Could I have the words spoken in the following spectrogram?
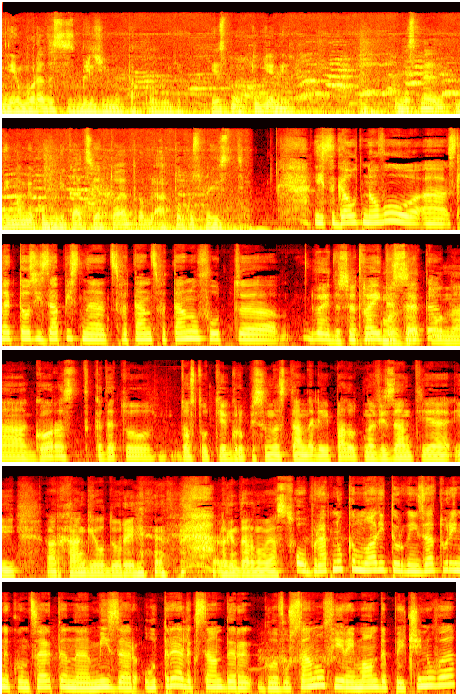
Ние мора да се сближиме пак ко луѓе. Ние сме оттуѓени. Не сме, не имаме комуникација, тоа е проблем, а толку сме исти. И сега отново, а, след този запис на Цветан Цветанов от а, 2010, 2010 от мазето на Гораст, където доста от тия групи са настанали. И падат на Византия, и Архангел дори. Легендарно място. Обратно към младите организатори на концерта на Мизар утре, Александър Главосанов и Раймонда Пейчинова.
